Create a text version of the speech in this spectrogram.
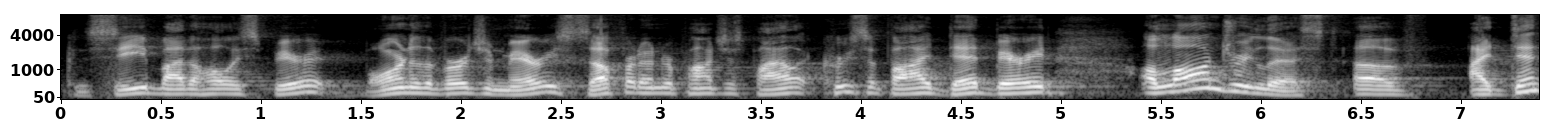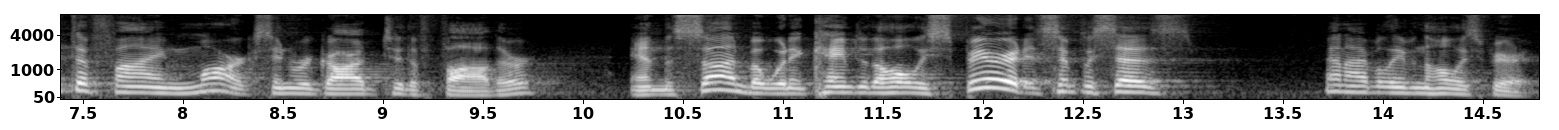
conceived by the Holy Spirit, born of the Virgin Mary, suffered under Pontius Pilate, crucified, dead, buried. A laundry list of identifying marks in regard to the Father and the Son. But when it came to the Holy Spirit, it simply says, and I believe in the Holy Spirit,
